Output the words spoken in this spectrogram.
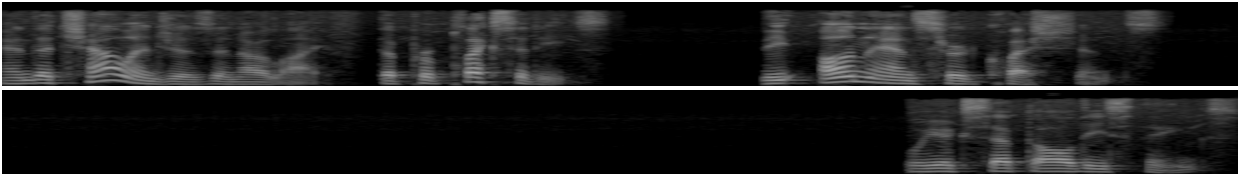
and the challenges in our life, the perplexities, the unanswered questions. We accept all these things.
